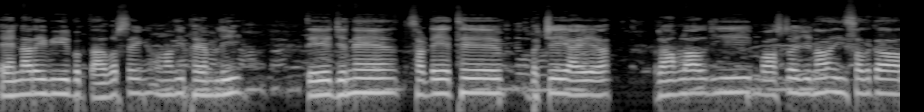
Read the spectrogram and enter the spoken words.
ਐਨ ਆਰ ਆਈ ਵੀਰ ਬਖਤਾਵਰ ਸਿੰਘ, ਉਹਨਾਂ ਦੀ ਫੈਮਿਲੀ ਤੇ ਜਿੰਨੇ ਸਾਡੇ ਇੱਥੇ ਬੱਚੇ ਆਏ ਆ ਰਾਮ ਲਾਲ ਜੀ, ਮਾਸਟਰ ਜੀ ਜਿਨ੍ਹਾਂ ਦੀ ਸਦਕਾ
